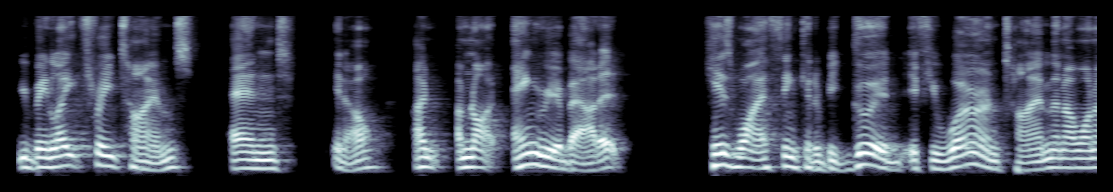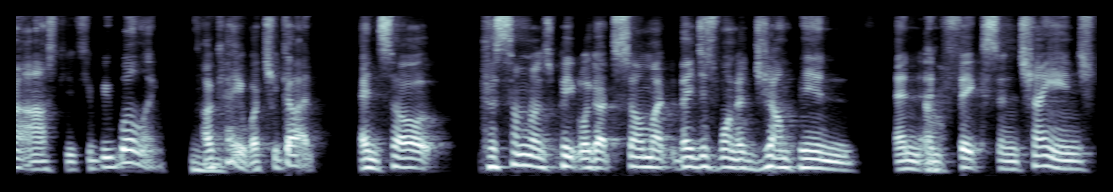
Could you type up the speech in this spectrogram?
you've been late three times and, you know, I'm, I'm not angry about it. Here's why I think it'd be good if you were on time. And I want to ask you if you'd be willing. Mhm. Okay, what you got? And so, because sometimes people have got so much, they just want to jump in and, and fix and change.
